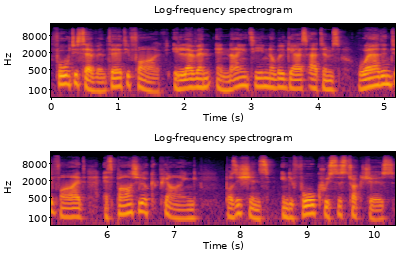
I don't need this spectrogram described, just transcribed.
47, 35, 11, and 19 noble gas atoms were identified as partially occupying positions in the four crystal structures.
